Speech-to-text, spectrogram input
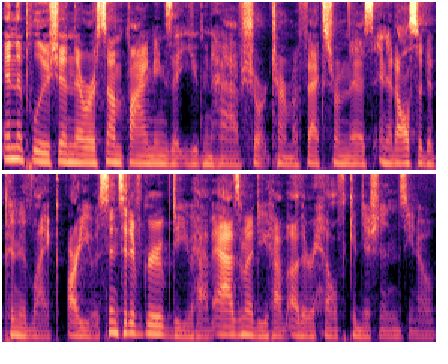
in the pollution, there were some findings that you can have short term effects from this. And it also depended like, are you a sensitive group? Do you have asthma? Do you have other health conditions, you know,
